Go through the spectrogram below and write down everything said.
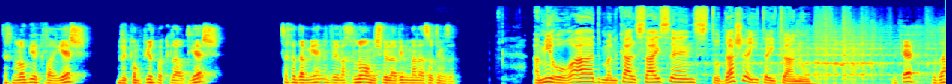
טכנולוגיה כבר יש ו-compute ב-cloud יש, צריך לדמיין ולחלום בשביל להבין מה לעשות עם זה. אמיר אורד, מנכ"ל סייסנס, תודה שהיית איתנו. בכיף, תודה.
